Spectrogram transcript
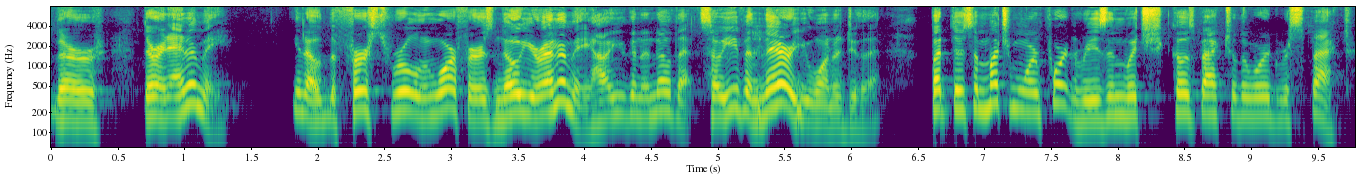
they're, they're an enemy. You know, the first rule in warfare is know your enemy. How are you going to know that? So even there you want to do that. But there's a much more important reason, which goes back to the word respect.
